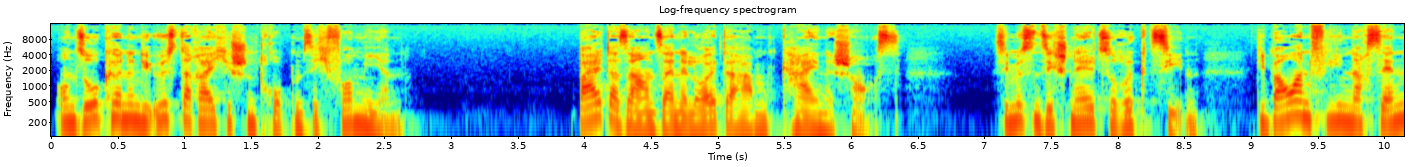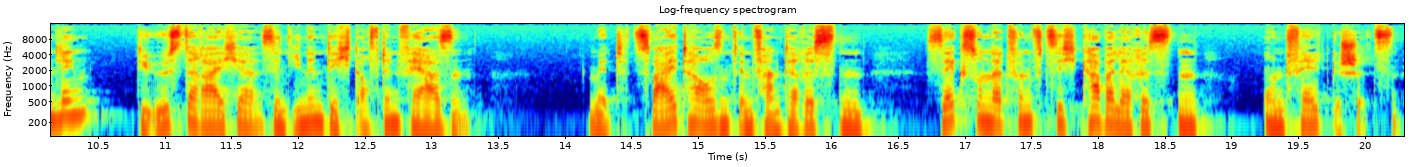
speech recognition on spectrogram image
und so können die österreichischen Truppen sich formieren. Balthasar und seine Leute haben keine Chance. Sie müssen sich schnell zurückziehen. Die Bauern fliehen nach Sendling, die Österreicher sind ihnen dicht auf den Fersen. Mit 2000 Infanteristen, 650 Kavalleristen und Feldgeschützen.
